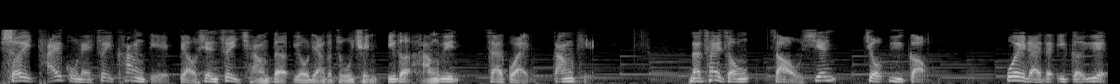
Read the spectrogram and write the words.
所以台股呢最抗跌、表现最强的有两个族群，一个航运，再怪钢铁。那蔡总早先就预告，未来的一个月，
